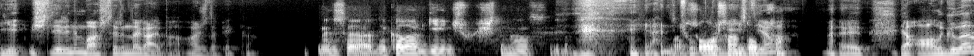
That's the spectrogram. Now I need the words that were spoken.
70'lerinin başlarında galiba Ajda Pekkan. Mesela ne kadar gençmiş değil mi aslında? yani bak, çok sorsan 90. Ama. evet. Ya algılar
